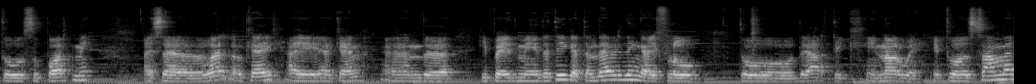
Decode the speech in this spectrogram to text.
to support me? I said, well, okay, I, I can. And uh, he paid me the ticket and everything. I flew to the Arctic in Norway. It was summer,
